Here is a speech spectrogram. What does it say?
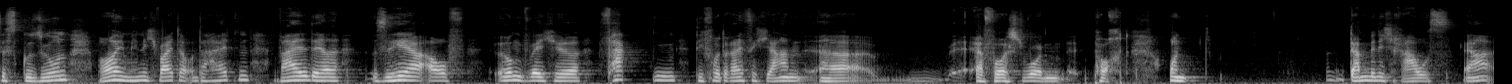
Diskussion, brauche ich mich nicht weiter unterhalten, weil der sehr auf irgendwelche Fakten, die vor 30 Jahren äh, erforscht wurden, pocht. Und dann bin ich raus. Ja,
